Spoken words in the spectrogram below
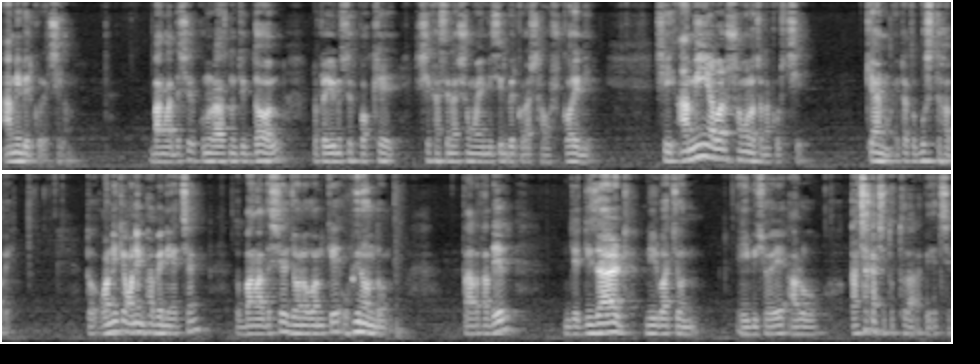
আমি বের করেছিলাম। বাংলাদেশের কোনো রাজনৈতিক দল ডক্টর ইউনুসের পক্ষে শেখ হাসিনার সময় মিছিল বের করার সাহস করেনি। সেই আমি আবার সমালোচনা করছি। কেন? এটা তো বুঝতে হবে। তো অনেকে অনেকভাবে নিয়েছেন। তো বাংলাদেশের জনগণকে অভিনন্দন। তারা তাদের যে ডিজায়ার্ড নির্বাচন এই বিষয়ে আরও কাছাকাছি তথ্য তারা পেয়েছে।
